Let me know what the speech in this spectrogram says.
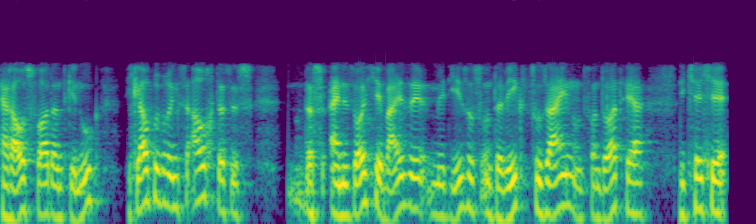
herausfordernd genug. Ich glaube übrigens auch, dass es dass eine solche Weise mit Jesus unterwegs zu sein und von dort her die Kirche äh,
